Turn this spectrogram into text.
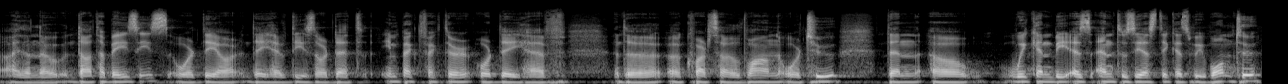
I don't know, databases, or they are they have this or that impact factor, or they have the uh, quartile one or two, then uh, we can be as enthusiastic as we want to,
